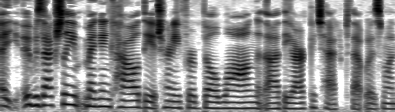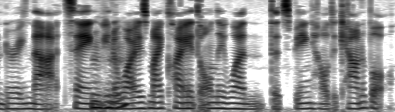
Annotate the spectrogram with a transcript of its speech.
It was actually Megan Cowell, the attorney for Bill Wong, uh, the architect, that was wondering that, saying, you know, Mhm. why is my client the only one that's being held accountable?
